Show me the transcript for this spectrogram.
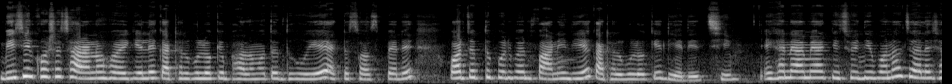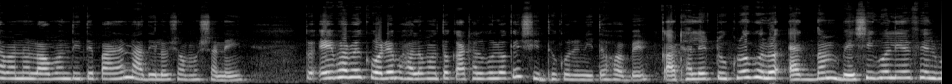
বিচির খোসা ছাড়ানো হয়ে গেলে কাঁঠালগুলোকে ভালো মতো ধুয়ে একটা সসপ্যানে পর্যাপ্ত পরিমাণ পানি দিয়ে কাঁঠালগুলোকে দিয়ে দিচ্ছি। এখানে আমি আর কিছুই দিব না, চাইলে সামান্য লবণ দিতে পারেন, না দিলেও সমস্যা নেই। তো এইভাবে করে ভালো মতো কাঁঠালগুলোকে সিদ্ধ করে নিতে হবে। কাঁঠালের টুকরোগুলো একদম বেশি গলিয়ে ফেলব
